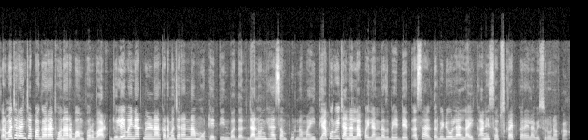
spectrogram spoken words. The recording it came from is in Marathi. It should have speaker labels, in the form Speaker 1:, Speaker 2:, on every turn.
Speaker 1: कर्मचाऱ्यांच्या पगारात होणार बंफर वाढ. जुलै महिन्यात मिळणार कर्मचाऱ्यांना मोठे तीन बदल. जाणून घ्या संपूर्ण माहिती. त्यापूर्वी चॅनलला पहिल्यांदाच भेट देत असाल तर व्हिडिओला लाईक आणि सबस्क्राईब करायला विसरू नका.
